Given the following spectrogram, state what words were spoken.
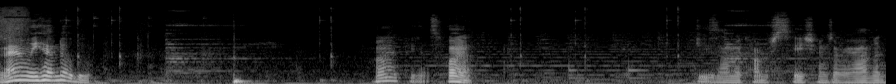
And we have Nobu. It's fine. These are Jeez, how many conversations are we having?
